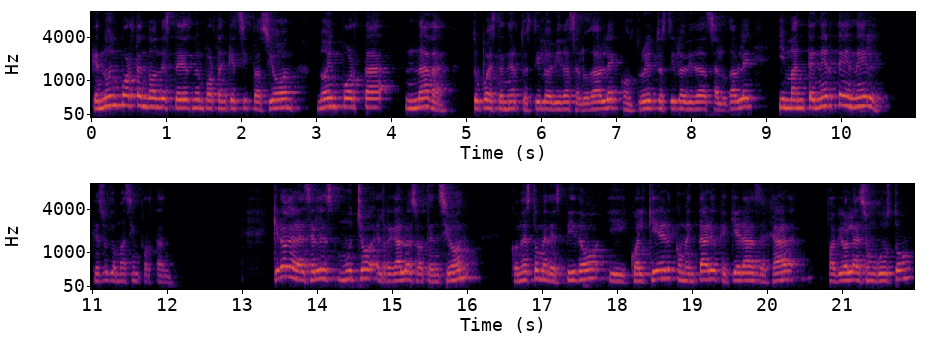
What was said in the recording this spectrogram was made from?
que no importa en dónde estés, no importa en qué situación, no importa nada. Tú puedes tener tu estilo de vida saludable, construir tu estilo de vida saludable y mantenerte en él, que eso es lo más importante. Quiero agradecerles mucho el regalo de su atención. Con esto me despido y cualquier comentario que quieras dejar, Fabiola, es un gusto.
